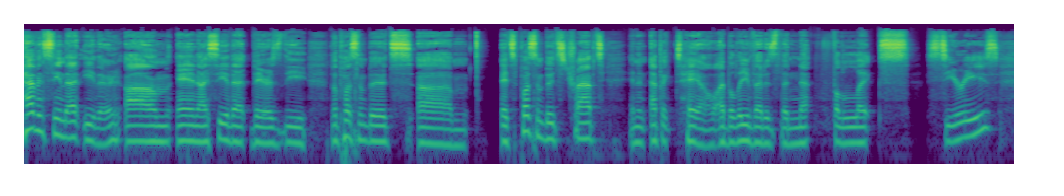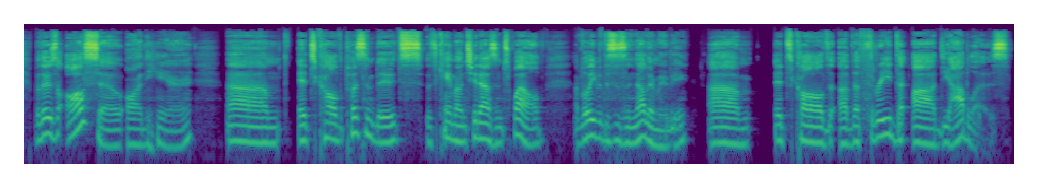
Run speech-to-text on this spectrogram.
Haven't seen that either. Um, and I see that there's the the Puss in Boots. Um, it's Puss in Boots trapped in an epic tale. I believe that is the Netflix series. But there's also on here. Um, it's called Puss in Boots. This came out in 2012. I believe this is another movie. Um, it's called uh, The Three Di- uh, Diablos.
